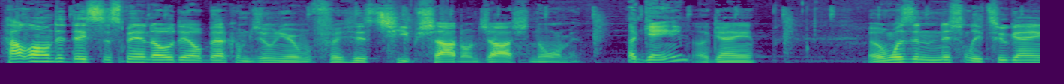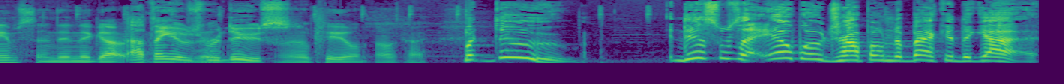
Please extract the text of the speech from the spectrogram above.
How long did they suspend Odell Beckham Jr. for his cheap shot on Josh Norman? a game. A game? It wasn't initially two games, and then they got. I think it was the- reduced. Uh, Appeal. Okay. But dude, this was an elbow drop on the back of the guy.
